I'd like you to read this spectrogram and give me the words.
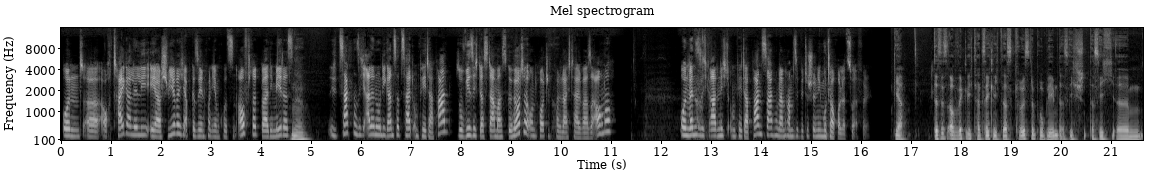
und äh, auch Tiger Lily eher schwierig, abgesehen von ihrem kurzen Auftritt, weil die Mädels, ja. die zacken sich alle nur die ganze Zeit um Peter Pan, so wie sich das damals gehörte und heute vielleicht teilweise auch noch. Und wenn sie sich gerade nicht um Peter Pan zanken, dann haben sie bitte schön die Mutterrolle zu erfüllen. Ja, das ist auch wirklich tatsächlich das größte Problem, dass ich, dass ich, ähm,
